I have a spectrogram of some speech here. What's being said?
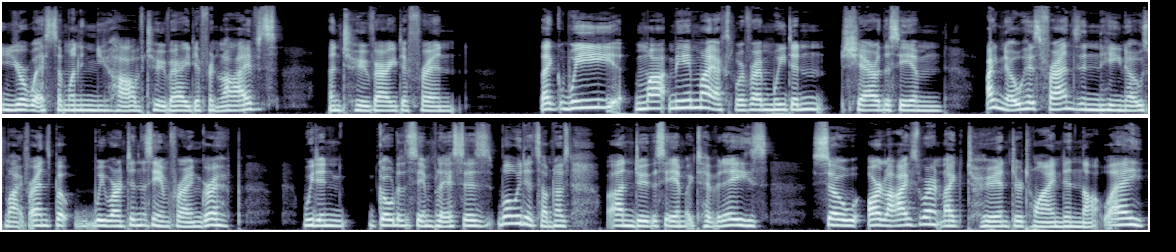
you're with someone and you have two very different lives and two very different like we my, me and my ex-boyfriend we didn't share the same I know his friends and he knows my friends but we weren't in the same friend group. We didn't go to the same places. Well, we did sometimes and do the same activities. So our lives weren't like too intertwined in that way.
